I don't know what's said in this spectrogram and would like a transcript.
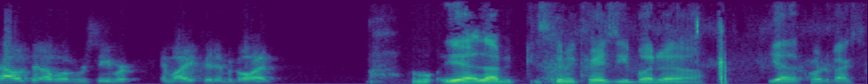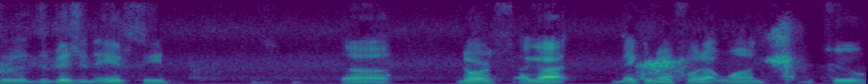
talented of a receiver, in my opinion. But go ahead. Yeah, that it's gonna be crazy, but uh, yeah, the quarterbacks for the division AFC uh, North. I got Baker Mayfield at one, number two,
